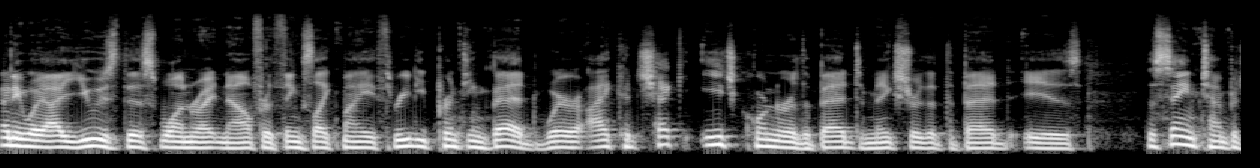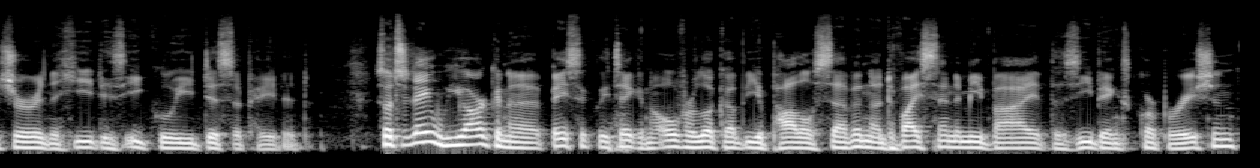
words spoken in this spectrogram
Anyway, I use this one right now for things like my 3D printing bed, where I could check each corner of the bed to make sure that the bed is the same temperature and the heat is equally dissipated. So today we are going to basically take an overlook of the Apollo 7, a device sent to me by the Zbanx Corporation,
